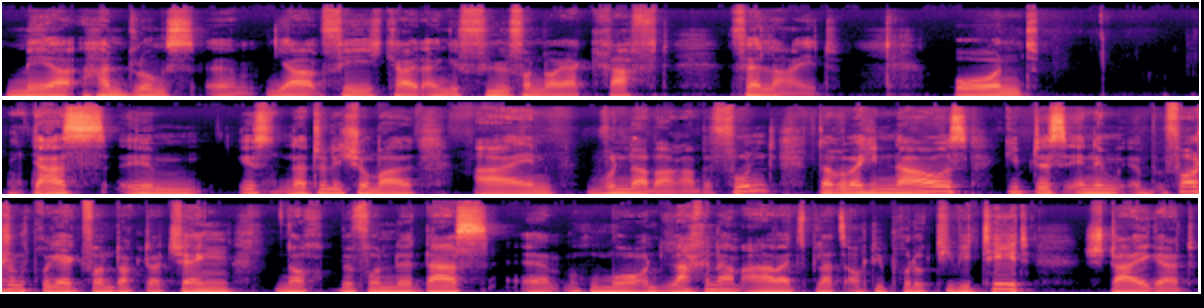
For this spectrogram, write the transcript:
mehr Handlungsfähigkeit, ähm, ja, ein Gefühl von neuer Kraft verleiht. Und das ähm, ist natürlich schon mal ein wunderbarer Befund. Darüber hinaus gibt es in dem Forschungsprojekt von Dr. Cheng noch Befunde, dass äh, Humor und Lachen am Arbeitsplatz auch die Produktivität steigert.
